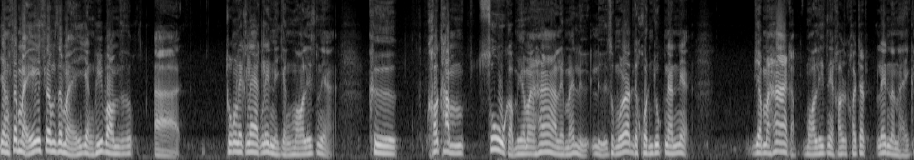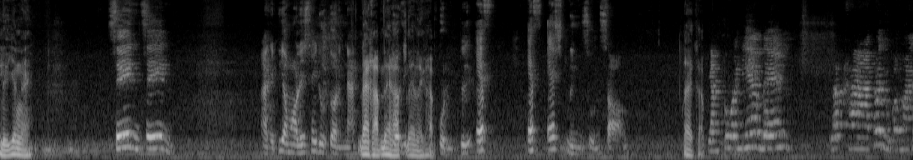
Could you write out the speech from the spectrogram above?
อย่างสมัยเสมสมัยอย่างพี่บอมอ่าช่วงแรก ๆ เล่นเนี่ยอย่างมอริสเนี่ย คือเขาทำสู้กับยามาฮ่าเลยไหมหรือหรือสมมติว่าคนยุคนั้นเนี่ยยามาฮ่ากับมอริสเนี่ยเขาเขาจะเล่นอันไหนหรือยังไงซินซินอะเดี๋ยวพี่เอามอริสให้ดูตัวหนึงนะ ได้ครับ ได้ครับตัวได้นี้เลยครับญี่ปุ่นคือ F FH หนึ่งศูนย์สองได้ครับ อย่างตัวเนี้ยเบนซ์ราคาก็อยู่ประมาณ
